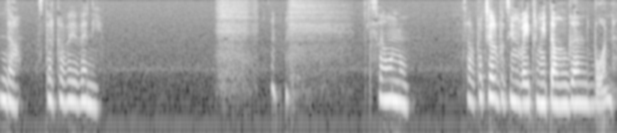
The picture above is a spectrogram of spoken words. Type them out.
Da, sper că vei veni. Sau nu. Sau că cel puțin vei trimite un gând bun.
